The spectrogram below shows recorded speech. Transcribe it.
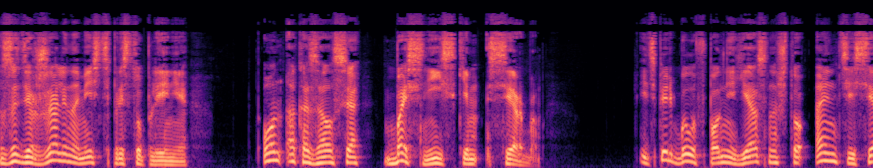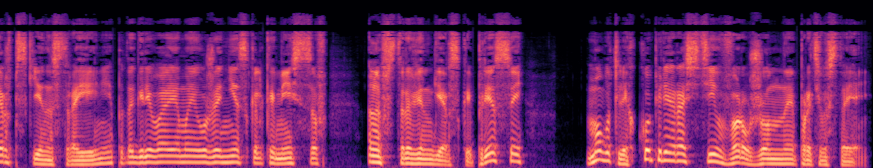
задержали на месте преступления. Он оказался боснийским сербом. И теперь было вполне ясно, что антисербские настроения, подогреваемые уже несколько месяцев австро-венгерской прессой, могут легко перерасти в вооруженное противостояние.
